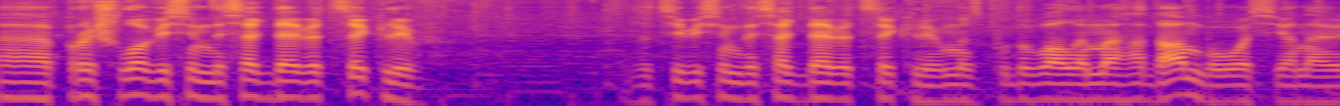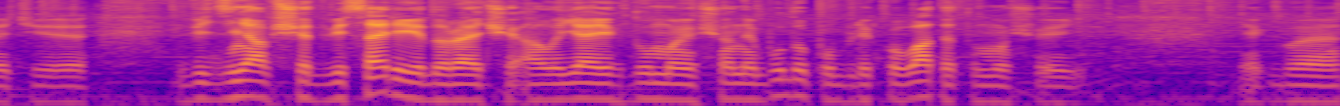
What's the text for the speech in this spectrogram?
Е, пройшло 89 циклів. За ці 89 циклів ми збудували мегадамбу. Ось я навіть е, відзняв ще дві серії, до речі, але я їх думаю, що не буду публікувати, тому що якби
